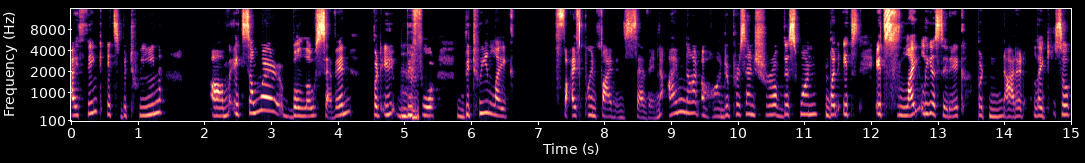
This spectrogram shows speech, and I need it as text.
I think it's between um it's somewhere below 7, but it, mm-hmm. before between like 5.5 and 7 i'm not 100% sure of this one but it's it's slightly acidic but not at like so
